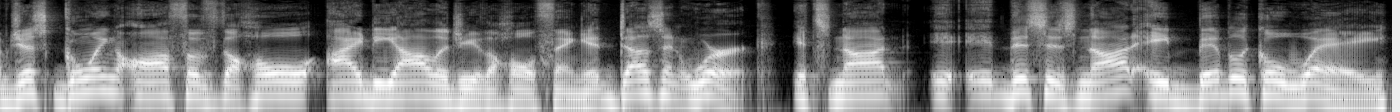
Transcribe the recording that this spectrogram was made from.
I'm just going off of the whole ideology of the whole thing. It doesn't work. It's not, it, it, this is not a biblical way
